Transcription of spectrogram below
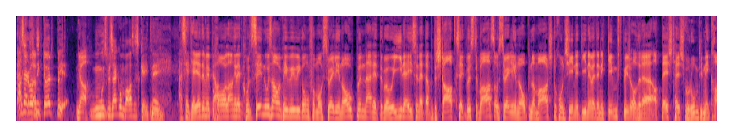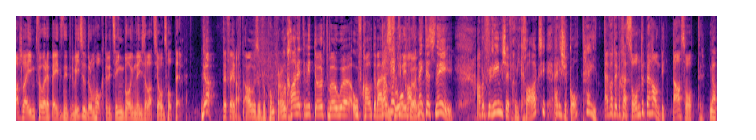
Also er will Äh, nicht dort bleiben. Ja. Muss man sagen, um was es geht? Nein. Es hat ja jeder mitbekommen, lange Rede, kurz Sinn, Ausnahmebewilligung vom Australian Open, dann hat er einreisen, hat aber der Staat gesagt, wisst ihr was, Australian Open am Arsch, du kommst hier nicht rein, wenn du nicht geimpft bist oder einen Attest hast, warum du nicht kannst impfen, er hat beides nicht erwiesen und darum hockt er jetzt irgendwo in einem Isolationshotel. Ja, perfekt. Genau. Alles auf den Punkt. gebracht. Und klar hätte er nicht dort wollen, aufgehalten werden Das am Flughafen. Nein, das nicht. Aber für ihn ist einfach wie klar gewesen, er ist eine Gottheit. Er will einfach eine Sonderbehandlung. Das will er. Ja.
